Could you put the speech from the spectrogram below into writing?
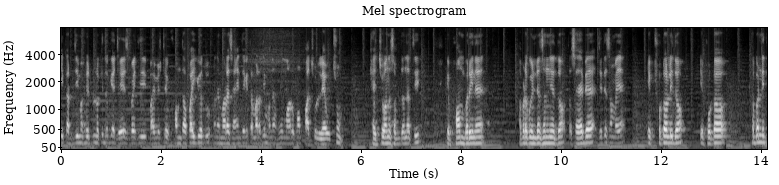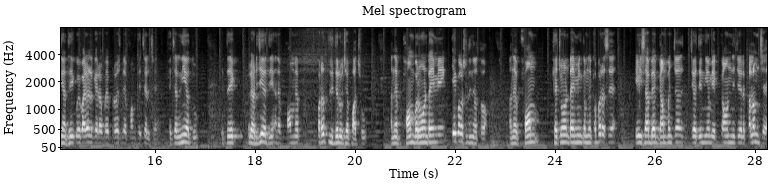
એક અરજીમાં એટલું લખી દો કે જયેશભાઈથી બાય મિસ્ટેક ફોર્મ તો ગયું હતું અને મારે સાઇન થઈ કે તમારાથી, મને હું મારું ફોર્મ પાછું લેવું છું. ખેંચવાનો શબ્દ નથી કે ફોર્મ ભરીને આપણે કોઈ ઇન્ટેન્શન નહીં હતો. તો સાહેબે જે તે સમયે એક ફોટો લીધો. એ ફોટો ખબર નહીં ત્યાંથી કોઈ વાયરલ કર્યો. ભાઈ પ્રવેશભાઈ ફોર્મ ખેંચેલ છે. ખેંચેલ નહીં હતું. એ તો એક પેલી અરજી હતી અને ફોર્મ મેં પરત લીધેલું છે પાછું. અને ફોર્મ ભરવાનો ટાઈમિંગ એક વાગ્યા સુધી નહોતો. અને ફોર્મ ખેંચવાનો ટાઈમિંગ તમને ખબર હશે? એ હિસાબે ગ્રામ પંચાયત જે અધિનિયમ એકાવનની જે કલમ છે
